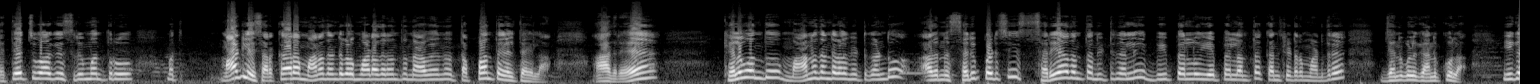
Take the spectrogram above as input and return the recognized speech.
ಯಥೇಚ್ಛವಾಗಿ ಶ್ರೀಮಂತರು ಮತ್ತು ಮಾಡಲಿ, ಸರ್ಕಾರ ಮಾನದಂಡಗಳು ಮಾಡೋದ್ರಂತ ನಾವೇನು ತಪ್ಪಂತ ಹೇಳ್ತಾ ಇಲ್ಲ. ಆದರೆ ಕೆಲವೊಂದು ಮಾನದಂಡಗಳನ್ನು ಇಟ್ಕೊಂಡು ಅದನ್ನು ಸರಿಪಡಿಸಿ ಸರಿಯಾದಂಥ ನಿಟ್ಟಿನಲ್ಲಿ B P L A P L ಅಂತ ಕನ್ಸಿಡರ್ ಮಾಡಿದ್ರೆ ಜನಗಳಿಗೆ ಅನುಕೂಲ. ಈಗ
